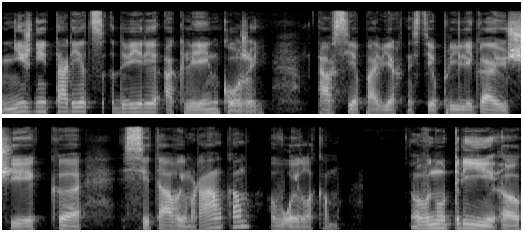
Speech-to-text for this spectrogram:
нижний торец двери оклеен кожей, а все поверхности, прилегающие к сетовым рамкам – войлоком. Внутри э,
